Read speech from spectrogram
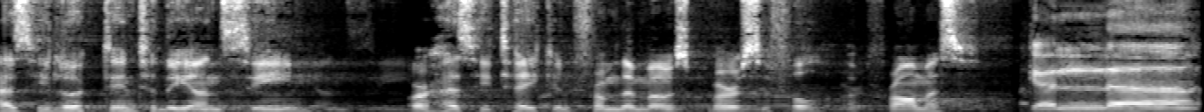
Has he looked into the unseen, or has he taken from the most merciful a promise? كلا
